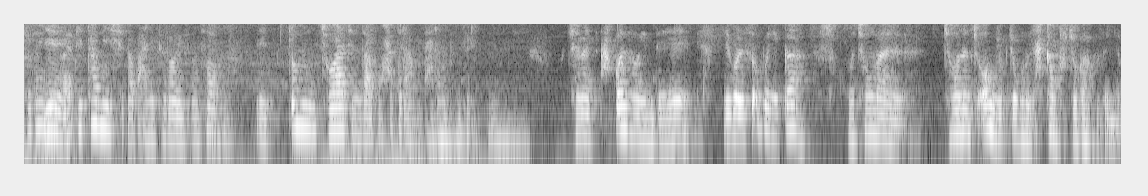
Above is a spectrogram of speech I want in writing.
개선이 예, 될까요? 비타민 C가 많이 들어있어서 예, 좀 좋아진다고 하더라고 다른 분들이. 제가 악건성인데 이걸 써보니까 어, 정말 저는 좀 육적으로 약간 부족하거든요.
